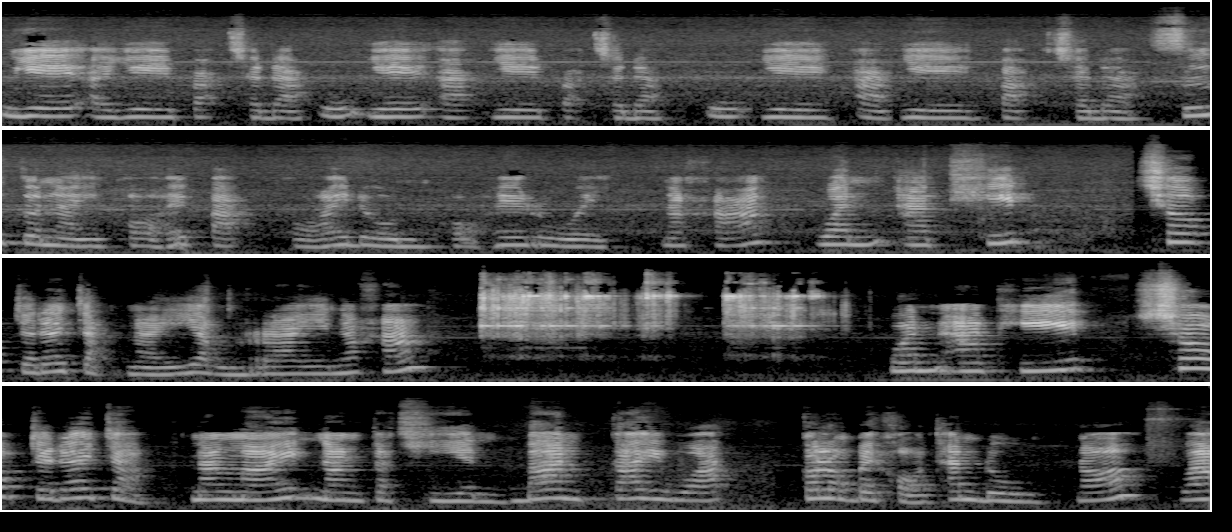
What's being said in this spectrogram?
อุเยอะเยปะชดะอุเยอะเยปะชดะอุเยอะเยปะชดะซื้อตัวไหนขอให้ปะ ขอให้โดนขอให้รวยนะคะ วันอาทิตย์ โชคจะได้จากไหนอย่างไรนะคะ วันอาทิตย์ โชคจะได้จากนางไม้นางตะเคียน บ้านใกล้วัด ก็ลองไปขอท่านดูเนาะว่า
